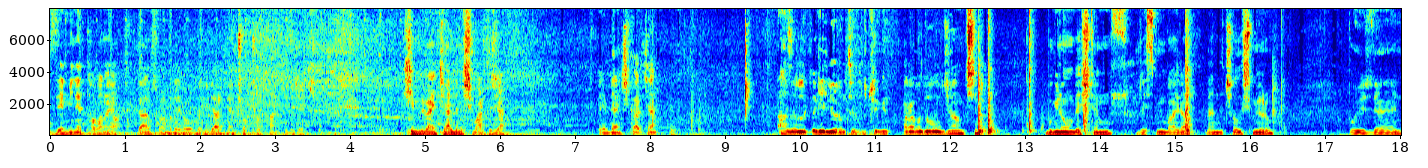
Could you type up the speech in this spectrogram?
zemine tavana yaptıktan sonra da yolda giderken çok çok fark edecek. Şimdi ben kendimi şımartacağım. Evden çıkarken hazırlıklı geliyorum tabii. Bütün gün arabada olacağım için. Bugün 15 Temmuz. Resmi bayram. Ben de çalışmıyorum. Bu yüzden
